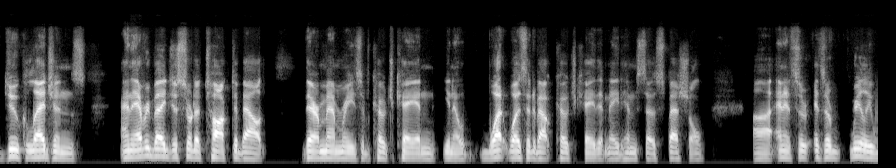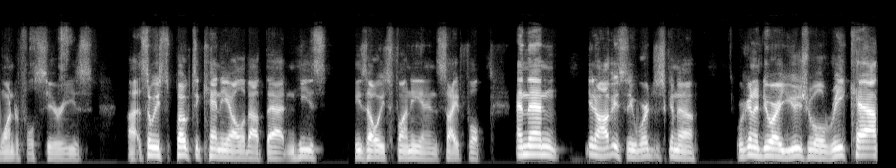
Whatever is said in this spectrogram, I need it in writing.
Duke legends, and everybody just sort of talked about their memories of Coach K and you know what was it about Coach K that made him so special. Uh, and it's a it's a really wonderful series. Uh, so we spoke to Kenny all about that, and he's he's always funny and insightful. And then you know, obviously, we're just gonna we're gonna do our usual recap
